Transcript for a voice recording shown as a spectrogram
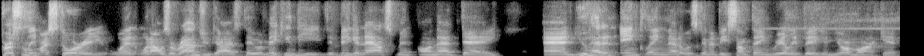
personally, my story when when I was around you guys, they were making the the big announcement on that day and you had an inkling that it was going to be something really big in your market.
